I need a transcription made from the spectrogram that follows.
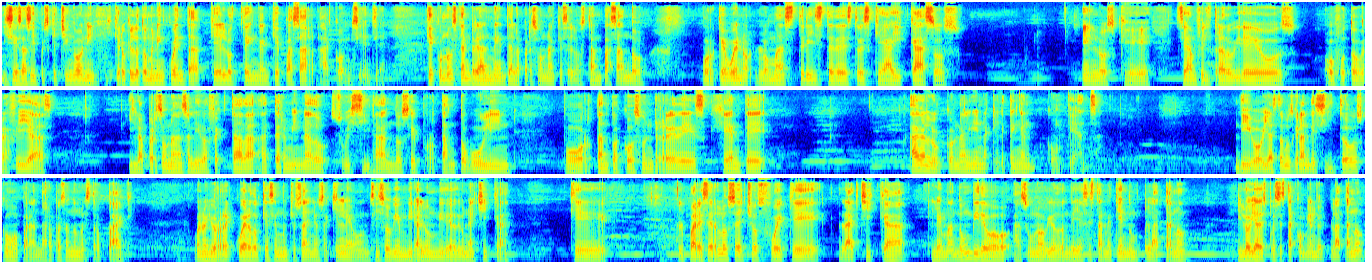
Y si es así, pues qué chingón. Y, y quiero que lo tomen en cuenta, que lo tengan que pasar a conciencia que conozcan realmente a la persona que se lo están pasando. Porque bueno, lo más triste de esto es que hay casos en los que se han filtrado videos o fotografías y la persona ha salido afectada, ha terminado suicidándose por tanto bullying, por tanto acoso en redes, gente. Háganlo con alguien a quien le tengan confianza. Digo, ya estamos grandecitos como para andar pasando nuestro pack. Bueno, yo recuerdo que hace muchos años aquí en León se hizo bien viral un video de una chica que al parecer los hechos fue que la chica le mandó un video a su novio donde ella se está metiendo un plátano y luego ya después está comiendo el plátano.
